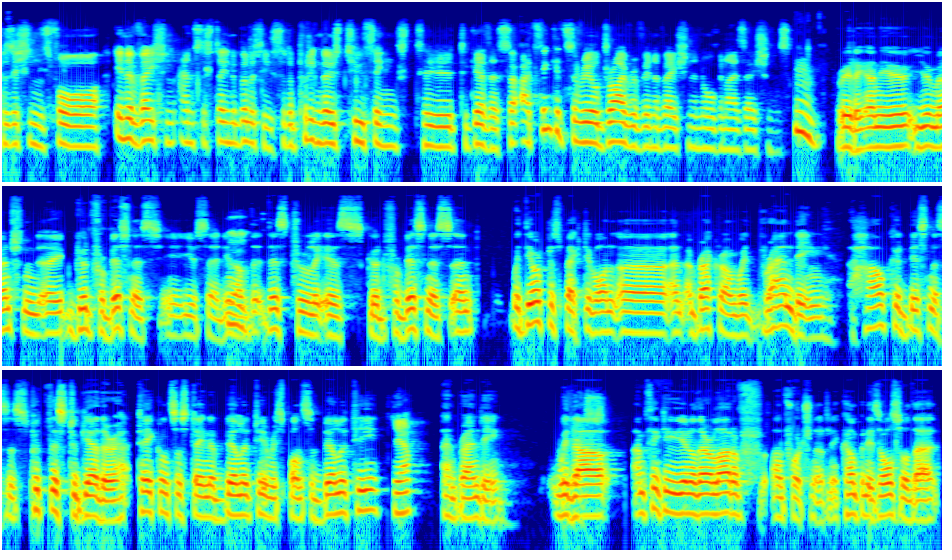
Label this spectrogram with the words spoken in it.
positions for innovation and sustainability, sort of putting those two things to, together. So I think it's a real driver of innovation in organizations. Mm. Really, and you you mentioned uh, good for business. You said you mm. know th- this truly is good for business, and with your perspective on uh, and, and, background with branding, how could businesses put this together? Take on sustainability, responsibility, yeah. and branding without yes. i'm thinking you know there are a lot of unfortunately companies also that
